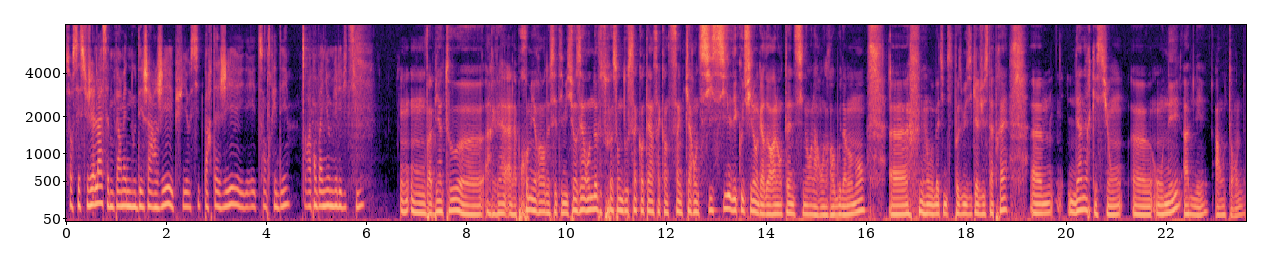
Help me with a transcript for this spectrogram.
sur ces sujets-là. Ça nous permet de nous décharger et puis aussi de partager et de s'entraider pour accompagner au mieux les victimes. On, va bientôt euh, arriver à, la première heure de cette émission. 09 72 51 55 46. S'il y a des coups de fil, on gardera l'antenne, sinon on la rendra au bout d'un moment. Euh, on va mettre une petite pause musicale juste après. Euh, dernière question. on est amené à entendre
